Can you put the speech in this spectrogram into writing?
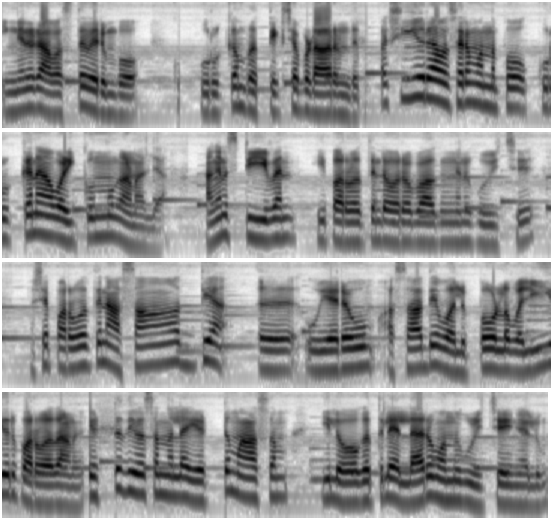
ഇങ്ങനൊരു അവസ്ഥ വരുമ്പോൾ കുറുക്കൻ പ്രത്യക്ഷപ്പെടാറുണ്ട്. പക്ഷെ ഈ ഒരു അവസരം വന്നപ്പോൾ കുറുക്കൻ ആ വഴിക്കൊന്നും കാണാനില്ല. അങ്ങനെ സ്റ്റീവൻ ഈ പർവതത്തിന്റെ ഓരോ ഭാഗം ഇങ്ങനെ കുഴിച്ച് പക്ഷെ പർവതത്തിന് അസാധ്യ ഉയരവും അസാധ്യ വലുപ്പമുള്ള വലിയൊരു പർവതമാണ്. എട്ട് ദിവസം എന്നല്ല എട്ട് മാസം ഈ ലോകത്തിലെ എല്ലാവരും വന്ന് കുഴിച്ചു കഴിഞ്ഞാലും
